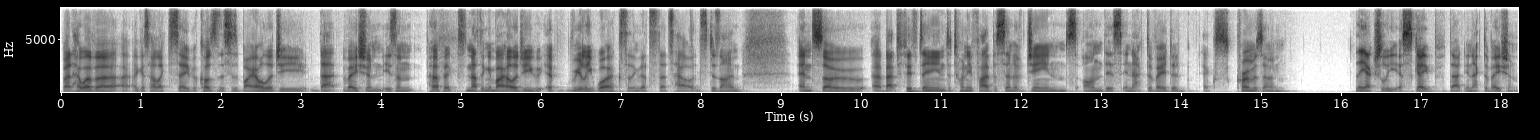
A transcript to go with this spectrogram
But however, I- guess I like to say because this is biology, that activation isn't perfect. Nothing in biology it really works. I think that's that's how it's designed. And so, about 15 to 25% of genes on this inactivated X chromosome, they actually escape that inactivation.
